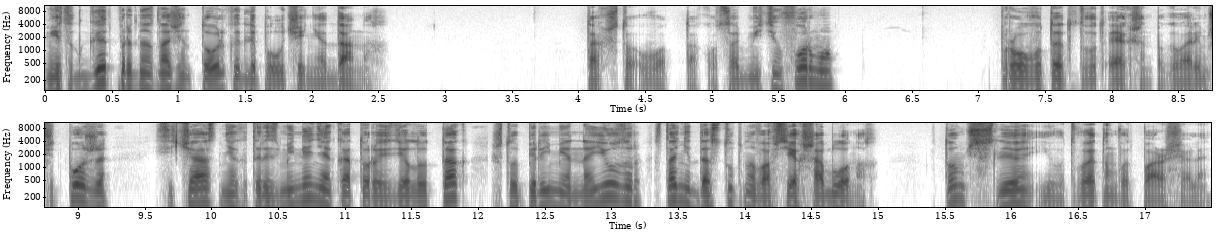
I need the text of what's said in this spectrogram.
Метод GET предназначен только для получения данных. Так что вот так вот сабмитим форму. Про вот этот вот action поговорим чуть позже. Сейчас некоторые изменения, которые сделают так, что переменная user станет доступна во всех шаблонах, в том числе и вот в этом вот partial.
